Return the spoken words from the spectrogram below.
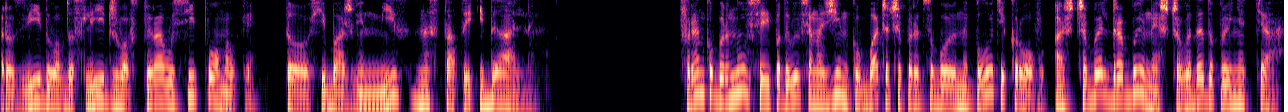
розвідував, досліджував, стирав усі помилки, то хіба ж він міг не стати ідеальним? Френк обернувся і подивився на жінку, бачачи перед собою не плоті кров, а щебель драбини, що веде до прийняття.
